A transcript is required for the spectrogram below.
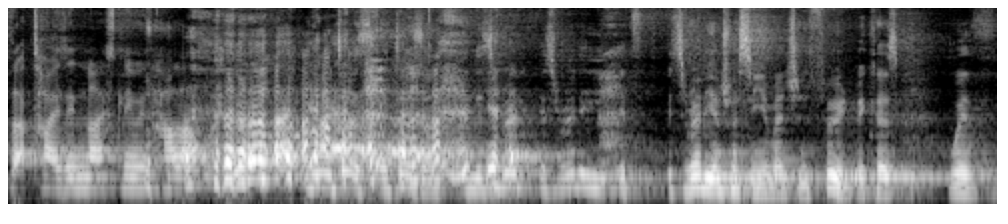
that ties in nicely with halal. No, it does. It does, and, and it's, really, it's really it's it's really interesting. You mentioned food because with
